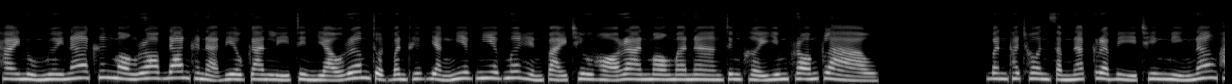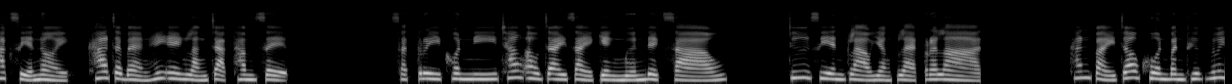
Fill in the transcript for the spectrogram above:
ชายหนุ่มเงยหน้าขึ้นมองรอบด้านขณะเดียวกันหลีจินเหยาเริ่มจดบันทึกอย่างเงียบๆเมื่อเห็นไปชิวหอรานมองมานางจึงเผยยิ้มพร้อมกล่าว บรรพชนสำนักกระบี่ชิงหมิงนั่งพักเสียหน่อยข้าจะแบ่งให้เองหลังจากทำเสร็จ สตรีคนนี้ช่างเอาใจใส่เก่งเหมือนเด็กสาว จื้อเซียนกล่าวอย่างแปลกประหลาด ท่านไปเจ้าควรบันทึกด้วย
